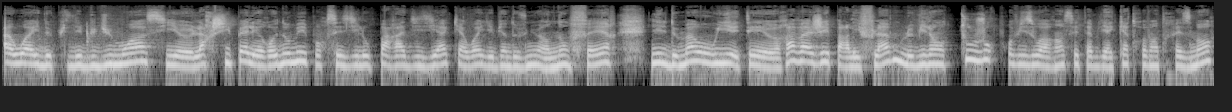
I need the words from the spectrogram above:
Hawaï depuis le début du mois. Si euh, l'archipel est renommé pour ses îlots paradisiaques, Hawaï est bien devenu un enfer. L'île de Maui a été euh, ravagée par les flammes. Le bilan toujours provisoire hein, s'établit à 93 morts.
